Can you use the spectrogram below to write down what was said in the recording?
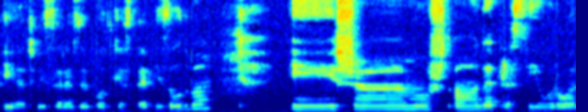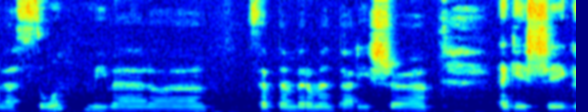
Életfűszerező Podcast epizódban. És most a depresszióról lesz szó, mivel szeptember a mentális egészség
